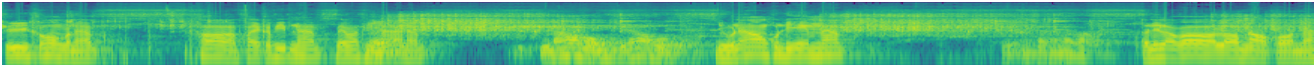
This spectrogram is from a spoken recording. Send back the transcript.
เฮ้ยเข้าห้องก่อนนะครับข้อไฟกระพริบนะครับแปลว่าผีมานะครับ อยู่หน้าห้องผมอยู่หน้าห้องผมอยู่หน้าห้องคุณดีเอ็มนะครับเฮ้ยมันไปทางไหนวะตอนนี้เราก็รอมันออกก่อนนะ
